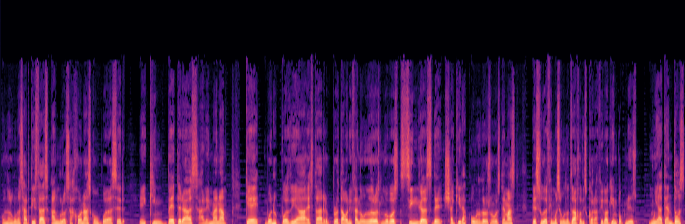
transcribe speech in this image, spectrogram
con algunos artistas anglosajonas, como pueda ser eh, Kim Petras, alemana, que, bueno, podría estar protagonizando uno de los nuevos singles de Shakira o uno de los nuevos temas de su decimosegundo trabajo discográfico. Aquí en Pop News, muy atentos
